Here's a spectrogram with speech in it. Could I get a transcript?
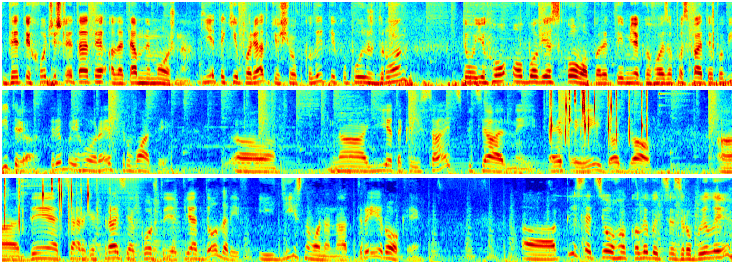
де ти хочеш літати, але там не можна. Є такі порядки, що коли ти купуєш дрон, то його обов'язково перед тим як його запускати в повітря, треба його реєструвати. Е, На є такий сайт спеціальний FAA.gov, е, де ця реєстрація коштує 5 доларів, і дійсно вона на 3 роки. Після цього, коли ви це зробили,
